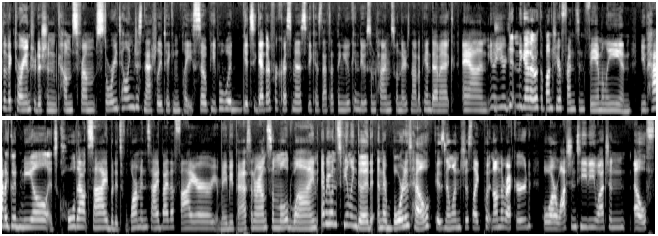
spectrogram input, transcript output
the Victorian tradition comes from storytelling just naturally taking place. So, people would get together for Christmas because that's a thing you can do sometimes when there's not a pandemic. And, you know, you're getting together with a bunch of your friends and family, and you've had a good meal. It's cold outside, but it's warm inside by the fire. You're maybe passing around some mulled wine. Everyone's feeling good, and they're bored as hell because no one's just like putting on the record or watching TV, watching Elf.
